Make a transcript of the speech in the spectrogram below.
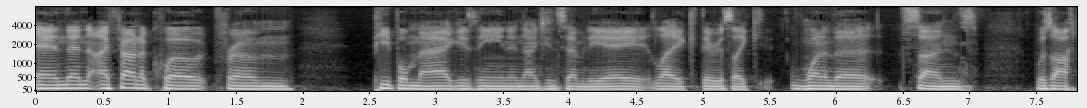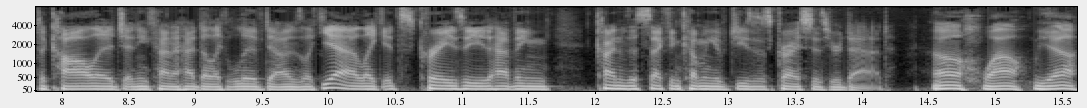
and then I found a quote from People magazine in 1978. Like there was like one of the sons was off to college and he kind of had to like live down. He's like, yeah, like it's crazy having kind of the second coming of Jesus Christ as your dad. Oh wow, yeah,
